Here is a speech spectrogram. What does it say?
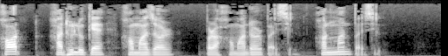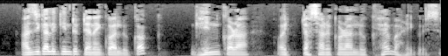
সৎ সাধু লোকে সমাজৰ পৰা সমাদৰ পাইছিল সন্মান পাইছিল। আজিকালি কিন্তু তেনেকুৱা লোকক ঘীন কৰা অত্যাচাৰ কৰা লোকহে বাঢ়ি গৈছে।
